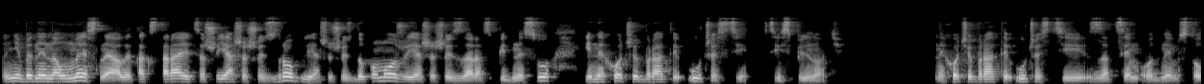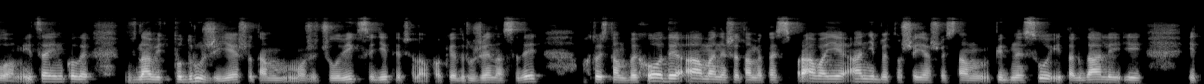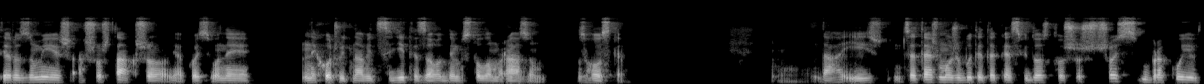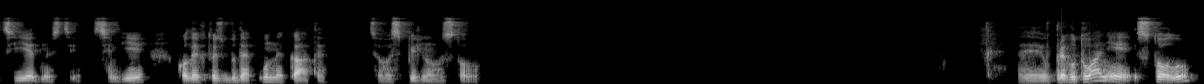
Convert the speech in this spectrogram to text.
ну ніби не навмисне, але так старається, що я ще щось зроблю, я ще щось допоможу, я ще щось зараз піднесу, і не хоче брати участі в цій спільноті. Не хоче брати участі за цим одним столом. І це інколи навіть подружжі є, що там може чоловік сидіти, чи навпаки, дружина сидить, а хтось там виходить, а в мене ще там якась справа є, а нібито що я щось там піднесу і так далі. І, і ти розумієш, а що ж так, що якось вони не хочуть навіть сидіти за одним столом разом з гостем. Да, і це теж може бути таке свідоцтво, що щось бракує в цій єдності сім'ї, коли хтось буде уникати цього спільного столу. Е, В приготуванні столу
